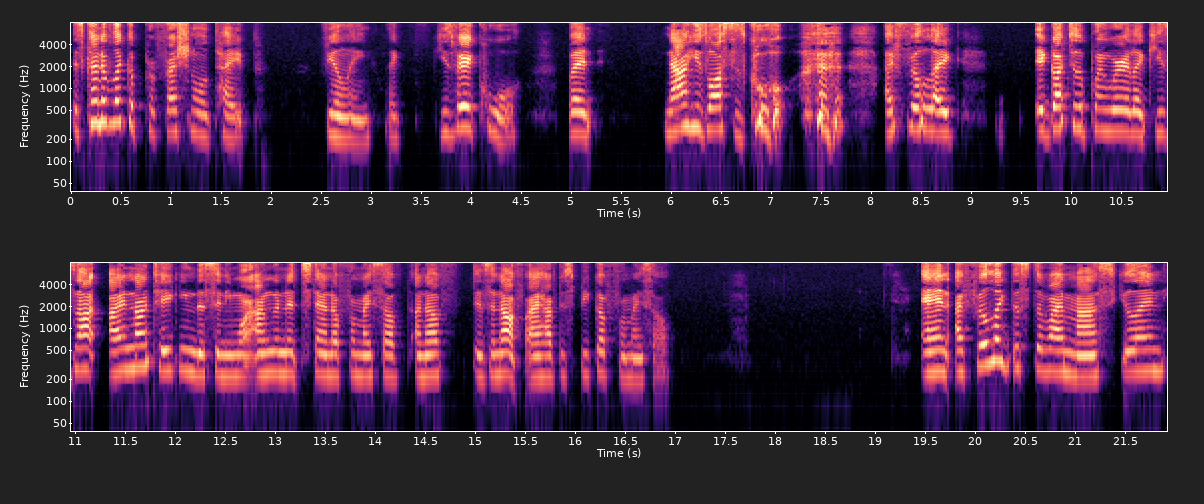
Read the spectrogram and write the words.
it's kind of like a professional type feeling. Like he's very cool. But now he's lost his cool. I feel like it got to the point where like he's not I'm not taking this anymore. I'm going to stand up for myself. Enough is enough. I have to speak up for myself. And I feel like this divine masculine,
